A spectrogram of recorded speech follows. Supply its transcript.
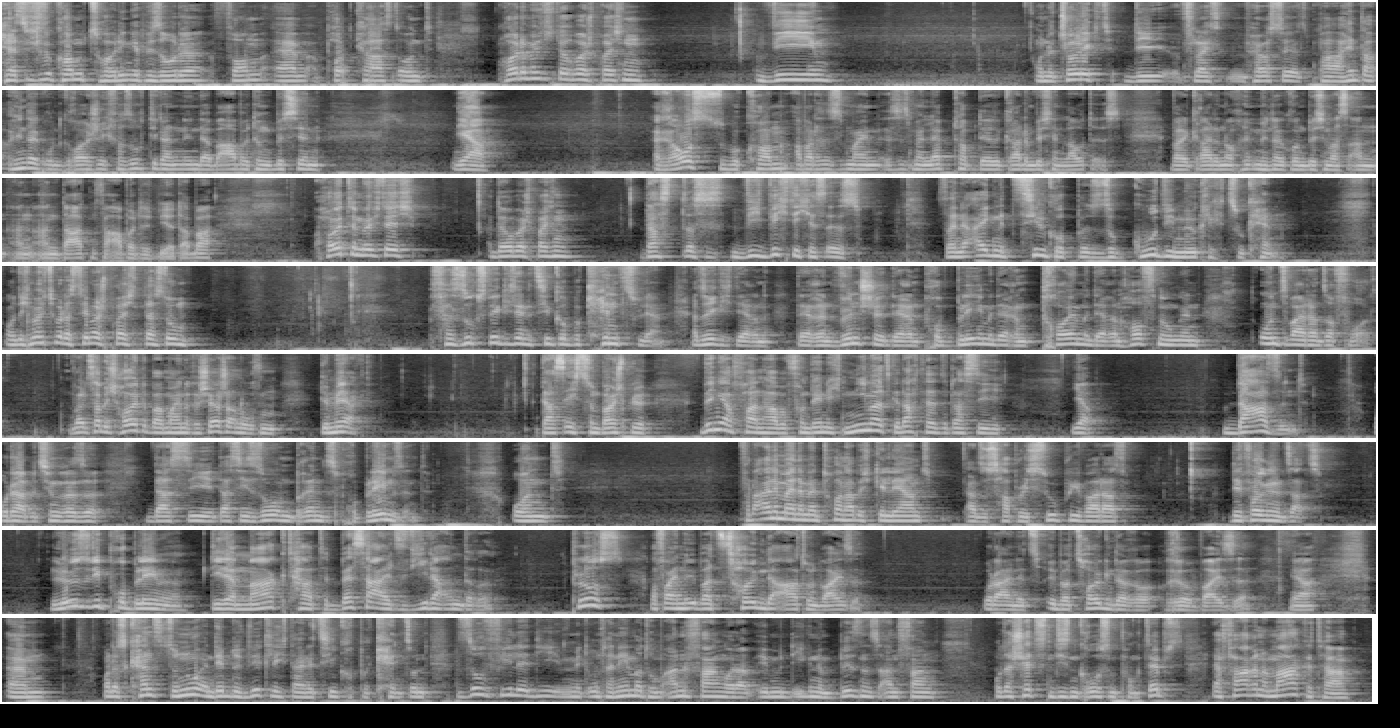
Herzlich willkommen zur heutigen Episode vom ähm, Podcast und heute möchte ich darüber sprechen, wie und entschuldigt, die vielleicht hörst du jetzt ein paar Hinter Hintergrundgeräusche. Ich versuche die dann in der Bearbeitung ein bisschen ja rauszubekommen, aber das ist mein, es ist mein Laptop, der gerade ein bisschen laut ist, weil gerade noch im Hintergrund ein bisschen was an, an, an Daten verarbeitet wird. Aber heute möchte ich darüber sprechen, dass das wie wichtig es ist, seine eigene Zielgruppe so gut wie möglich zu kennen. Und ich möchte über das Thema sprechen, dass du versuchst wirklich deine Zielgruppe kennenzulernen. Also wirklich deren, deren Wünsche, deren Probleme, deren Träume, deren Hoffnungen und so weiter und so fort. Weil das habe ich heute bei meinen Rechercheanrufen gemerkt. Dass ich zum Beispiel Dinge erfahren habe, von denen ich niemals gedacht hätte, dass sie ja da sind. Oder beziehungsweise, dass sie, dass sie so ein brennendes Problem sind. Und von einem meiner Mentoren habe ich gelernt, also Sabri Supri war das, den folgenden Satz. Löse die Probleme, die der Markt hat, besser als jeder andere. Plus auf eine überzeugende Art und Weise. Oder eine überzeugendere Weise. Ja. Ähm, und das kannst du nur, indem du wirklich deine Zielgruppe kennst. Und so viele, die mit Unternehmertum anfangen oder eben mit irgendeinem Business anfangen, unterschätzen diesen großen Punkt. Selbst erfahrene Marketer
